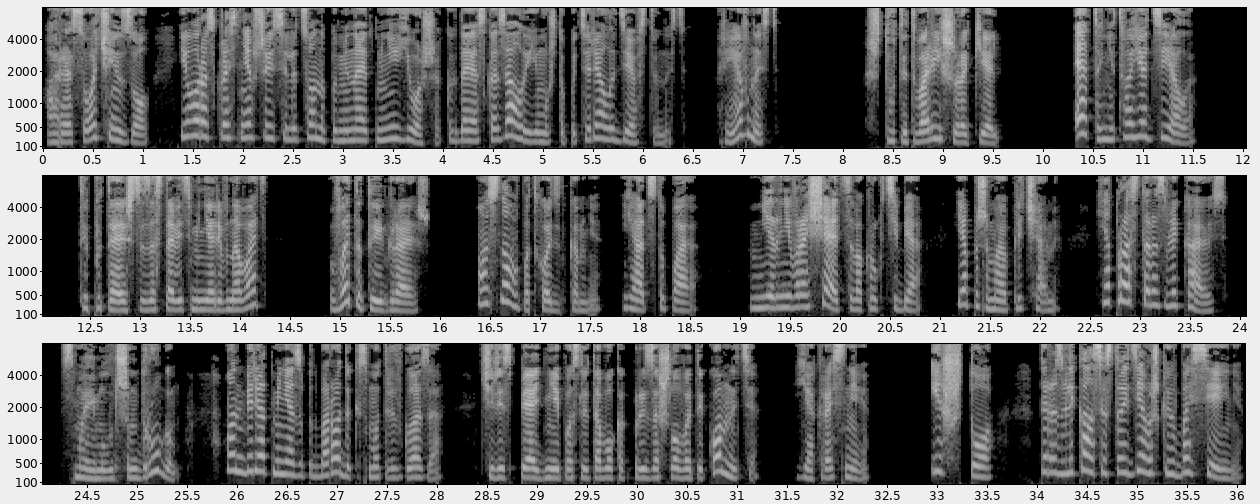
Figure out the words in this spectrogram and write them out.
Арес очень зол. Его раскрасневшееся лицо напоминает мне Йоши, когда я сказала ему, что потеряла девственность. Ревность? Что ты творишь, Ракель? Это не твое дело. Ты пытаешься заставить меня ревновать? В это ты играешь?» Он снова подходит ко мне. Я отступаю. «Мир не вращается вокруг тебя». Я пожимаю плечами. «Я просто развлекаюсь». С моим лучшим другом? Он берет меня за подбородок и смотрит в глаза. Через пять дней после того, как произошло в этой комнате, я краснею. И что? Ты развлекался с той девушкой в бассейне.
